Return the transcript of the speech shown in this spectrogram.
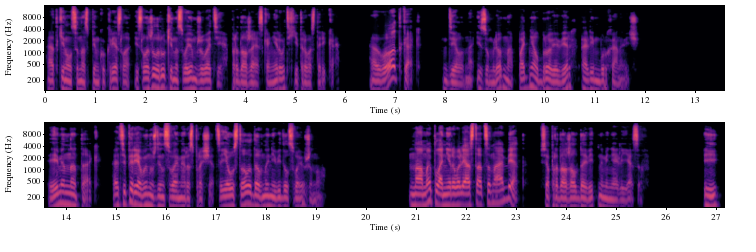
Откинулся на спинку кресла и сложил руки на своем животе, продолжая сканировать хитрого старика. «Вот как!» Деланно, изумленно поднял брови вверх Алим Бурханович. «Именно так. А теперь я вынужден с вами распрощаться. Я устал и давно не видел свою жену». «Но мы планировали остаться на обед», — все продолжал давить на меня Ильясов. «И?» —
